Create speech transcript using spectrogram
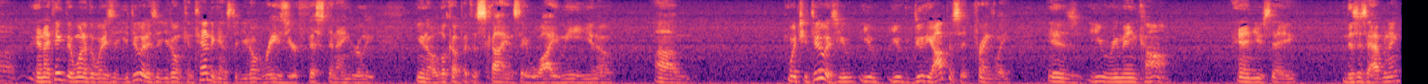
Uh, and I think that one of the ways that you do it is that you don't contend against it. You don't raise your fist and angrily, you know, look up at the sky and say, "Why me?" You know, um, what you do is you, you, you do the opposite, frankly. is you remain calm and you say, This is happening.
